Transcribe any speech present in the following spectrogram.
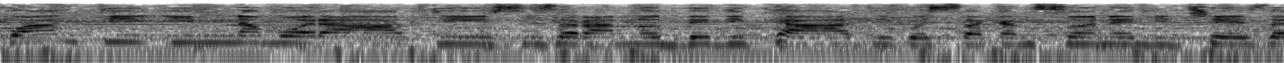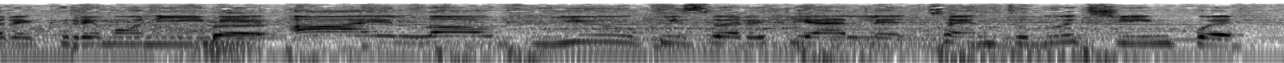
Quanti innamorati si saranno dedicati questa canzone di Cesare Cremonini Beh. I Love You qui su RTL 1025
